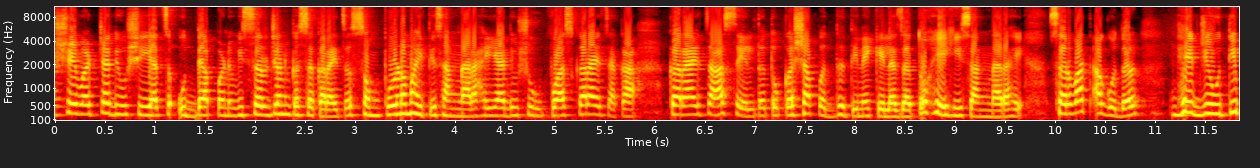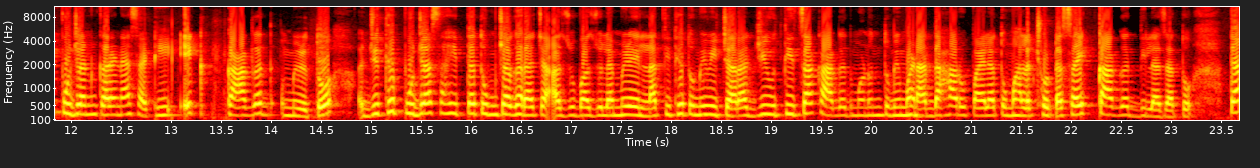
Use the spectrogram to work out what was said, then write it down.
शेवटच्या दिवशी याचं उद्यापन विसर्जन कसं करायचं संपूर्ण माहिती सांगणार आहे. या दिवशी उपवास करायचा का? करायचा असेल तर तो कशा पद्धतीने केला जातो हेही सांगणार आहे. सर्वात अगोदर हे ज्योती पूजन करण्यासाठी एक कागद मिळतो. जिथे पूजा साहित्य तुमच्या घराच्या आजूबाजूला मिळेल ना तिथे तुम्ही विचारा जीवतीचा कागद म्हणून तुम्ही म्हणा दहा रुपयाला तुम्हाला छोटासा एक कागद दिला जातो. त्या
